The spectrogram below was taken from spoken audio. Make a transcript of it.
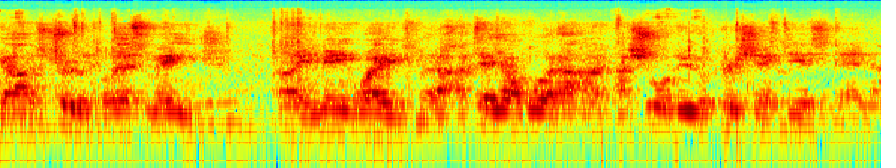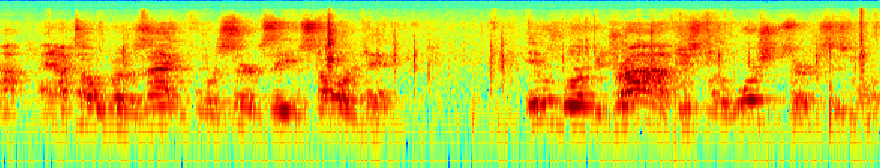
God has truly blessed me uh, in many ways, but I, I tell y'all what, I, I sure do appreciate this. And, and, I, and I told Brother Zach before the service even started that it was worth the drive just for the worship service this morning.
